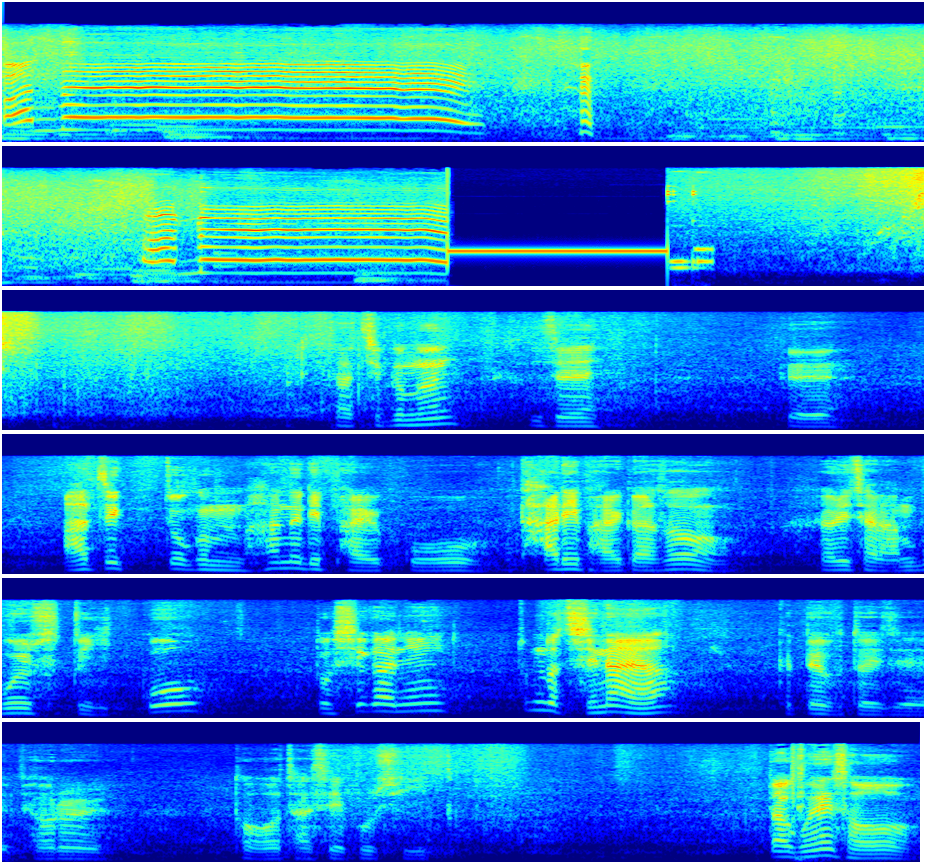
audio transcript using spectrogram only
안돼 안돼 자 지금은 이제 그 아직 조금 하늘이 밝고 달이 밝아서 별이 잘 안 보일 수도 있고 또 시간이 좀 더 지나야 그때부터 이제 별을 더 자세히 볼 수 있다고 해서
